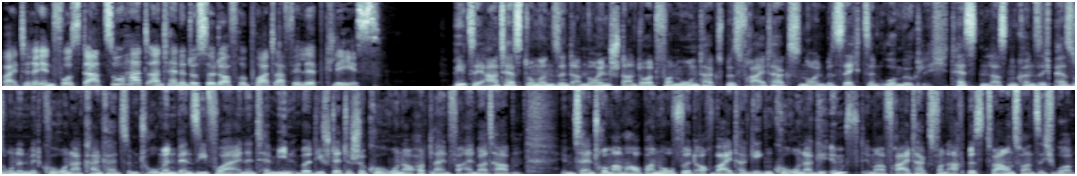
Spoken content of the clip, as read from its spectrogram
Weitere Infos dazu hat Antenne Düsseldorf-Reporter Philipp Klees. PCR-Testungen sind am neuen Standort von montags bis freitags 9 bis 16 Uhr möglich. Testen lassen können sich Personen mit Corona-Krankheitssymptomen, wenn sie vorher einen Termin über die städtische Corona-Hotline vereinbart haben. Im Zentrum am Hauptbahnhof wird auch weiter gegen Corona geimpft, immer freitags von 8 bis 22 Uhr.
